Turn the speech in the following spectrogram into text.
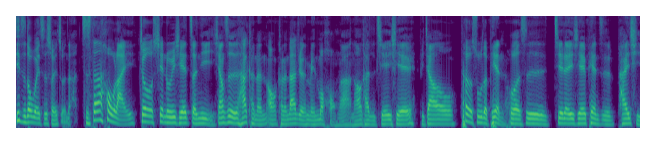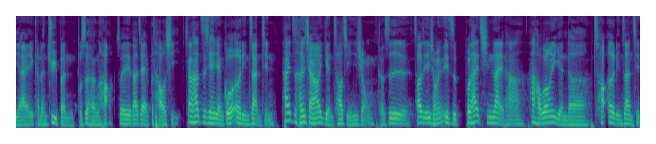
一直都维持水准的，只是他后来就陷入一些争议，像是他可能哦，可能大家觉得没那么红啦，然后开始接一些比较特殊的片，或者是接了一些片子拍起来可能剧本不是很好，所以大家也不讨喜。像他之前演过《恶灵战警》，他一直很想要演超级英雄，可是超级英雄一直不太青睐他。他好不容易演了《超恶灵战警》，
